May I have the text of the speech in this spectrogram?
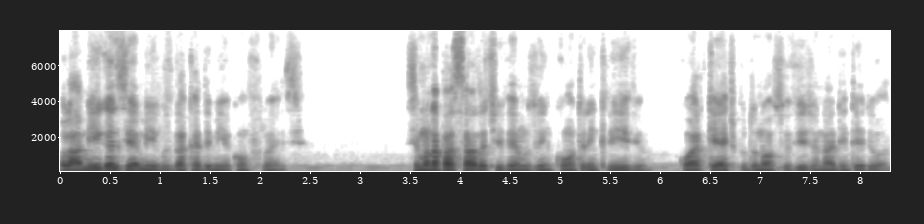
Olá, amigas e amigos da Academia Confluência. Semana passada tivemos um encontro incrível com o arquétipo do nosso visionário interior.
